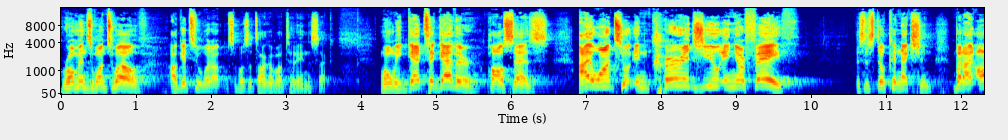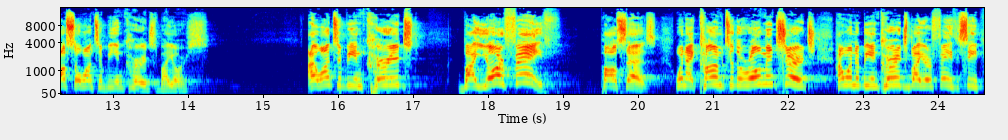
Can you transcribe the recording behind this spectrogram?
Romans 1:12. I'll get to what I'm supposed to talk about today in a sec. When we get together, Paul says, I want to encourage you in your faith. This is still connection, but I also want to be encouraged by yours. I want to be encouraged by your faith. Paul says, when I come to the Roman church, I want to be encouraged by your faith. See,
